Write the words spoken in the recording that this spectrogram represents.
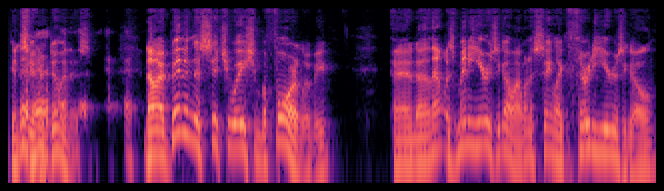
consider doing this. Now I've been in this situation before, Luby, and uh, that was many years ago. I want to say like 30 years ago.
